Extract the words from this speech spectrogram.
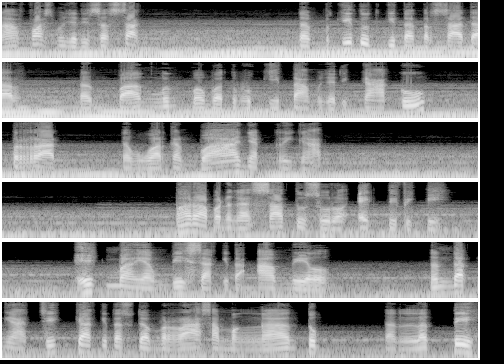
nafas menjadi sesak, dan begitu kita tersadar dan bangun membuat tubuh kita menjadi kaku, berat, dan mengeluarkan banyak keringat. Para pendengar satu surah activity hikmah yang bisa kita ambil. Hendaknya jika kita sudah merasa mengantuk dan letih,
